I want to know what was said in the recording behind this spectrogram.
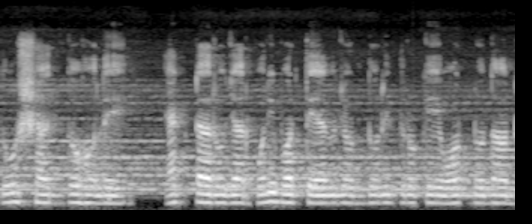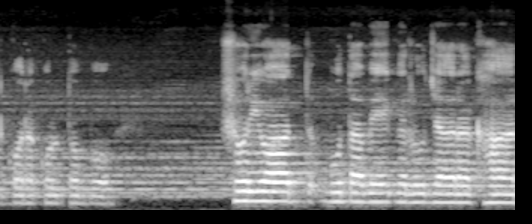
দুঃসাধ্য হলে একটা রোজার পরিবর্তে একজন দরিদ্রকে অন্ন দান করা কর্তব্য। শরীয়ত মোতাবেক রোজা রাখার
